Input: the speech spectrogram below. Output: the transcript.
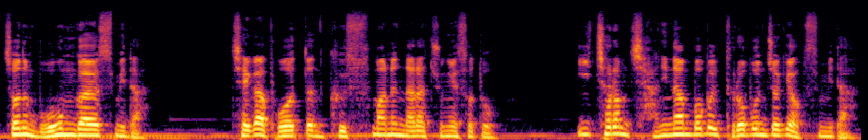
저는 모험가였습니다. 제가 보았던 그 수많은 나라 중에서도 이처럼 잔인한 법을 들어본 적이 없습니다.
